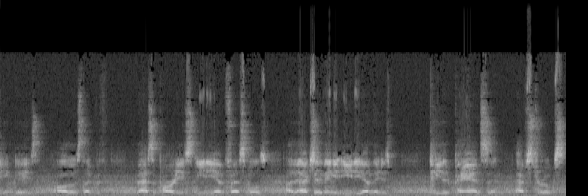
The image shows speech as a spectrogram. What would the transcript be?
game days, all those type of massive parties, EDM festivals. I, actually, I think at EDM they just pee their pants and have strokes.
